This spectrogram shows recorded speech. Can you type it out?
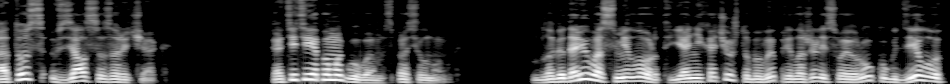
Атос взялся за рычаг. «Хотите, я помогу вам?» — спросил Монк. «Благодарю вас, милорд. Я не хочу, чтобы вы приложили свою руку к делу,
